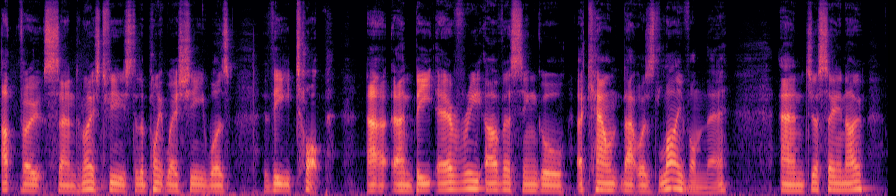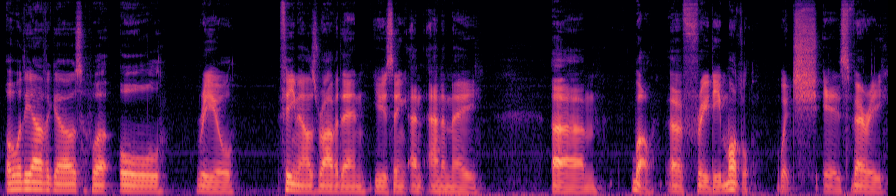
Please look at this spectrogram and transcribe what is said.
upvotes and most views to the point where she was the top uh, and beat every other single account that was live on there. And just so you know, all the other girls were all real females rather than using an anime, um, well, a 3D model, which is very.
